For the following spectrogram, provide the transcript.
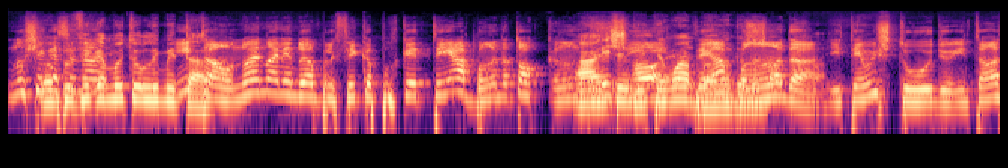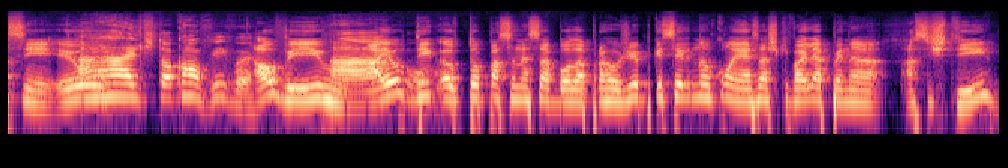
Não chega a ser Amplifica na- é muito limitado. Então, não é na linha do Amplifica porque tem a banda tocando. Ah, entendi, tem uma Tem a banda, né? banda e tem o estúdio. Então, assim, eu... Ah, eles tocam ao vivo, é? Ao vivo. Ah, Aí eu pô. digo, eu tô passando essa bola pra Roger, porque se ele não conhece, acho que vale a pena assistir.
